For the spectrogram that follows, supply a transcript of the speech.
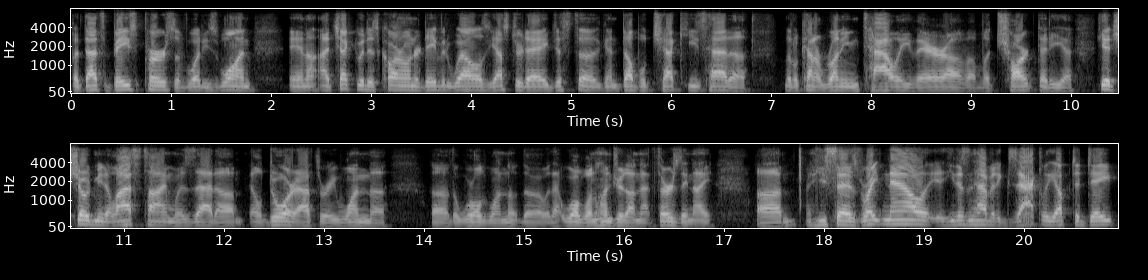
but that's base purse of what he's won. And I checked with his car owner David Wells yesterday just to again double check. He's had a little kind of running tally there of, of a chart that he uh, he had showed me the last time was that uh, Eldora after he won the uh, the world one the, the, that world 100 on that Thursday night. Um, he says right now he doesn't have it exactly up to date,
